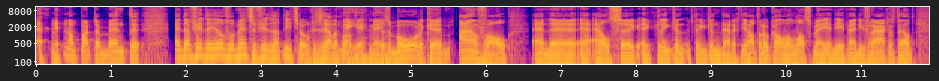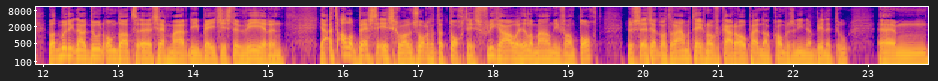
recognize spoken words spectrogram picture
in appartementen. En daar vinden heel veel mensen vinden dat niet zo gezellig. Nee, want hè? Nee. Dat is een behoorlijke aanval. En eh, Els eh, Klinken, Klinkenberg, die had er ook al wel last mee. En die heeft mij die vraag gesteld. Wat moet ik nou doen om dat, zeg maar, die beetjes te weren? Ja, het allerbeste is gewoon zorgen dat er tocht is. Vliegen houden helemaal niet van tocht. Dus zet wat ramen tegenover elkaar open en dan komen ze niet naar binnen toe. Ehm, Nou,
